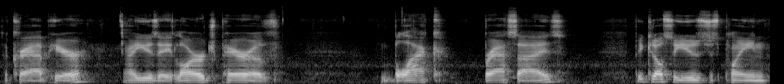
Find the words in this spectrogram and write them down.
the crab here. I use a large pair of black brass eyes. But you could also use just plain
